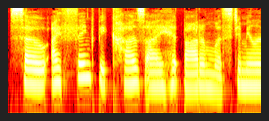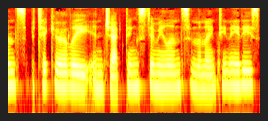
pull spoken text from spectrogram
So, I think because I hit bottom with stimulants, particularly injecting stimulants in the 1980s,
